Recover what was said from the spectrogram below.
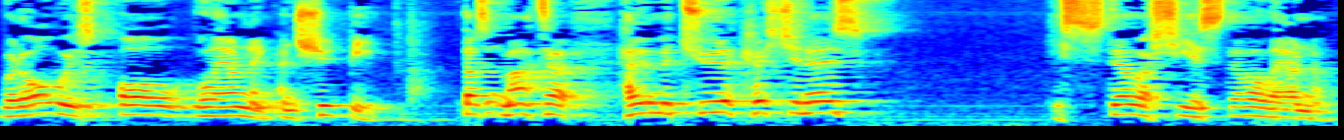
We're always all learning and should be. Doesn't matter how mature a Christian is, He's still or she is still a learner.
